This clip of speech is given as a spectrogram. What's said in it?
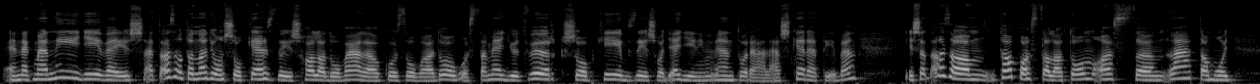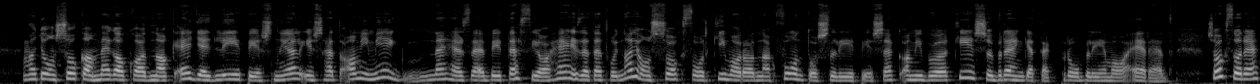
ennek már négy éve, és hát azóta nagyon sok kezdő és haladó vállalkozóval dolgoztam együtt, workshop, képzés vagy egyéni mentorálás keretében, és hát az a tapasztalatom, azt láttam, hogy nagyon sokan megakadnak egy-egy lépésnél, és hát ami még nehezebbé teszi a helyzetet, hogy nagyon sokszor kimaradnak fontos lépések, amiből később rengeteg probléma ered. Sokszor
